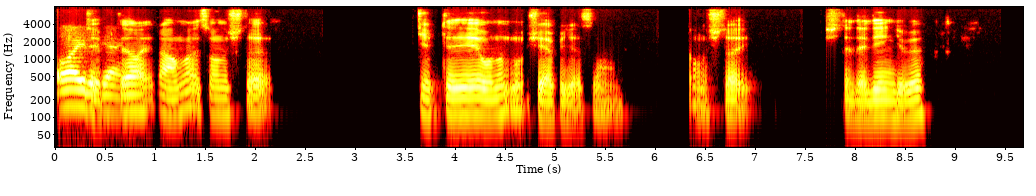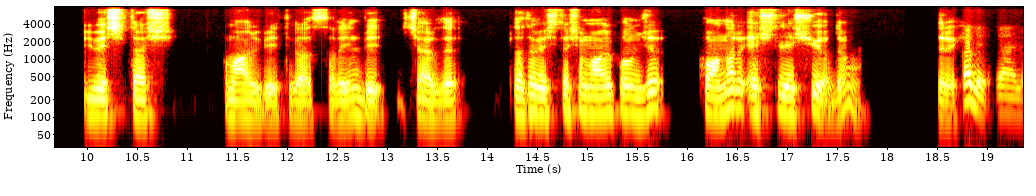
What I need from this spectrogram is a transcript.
O ayrı Cepte yani. ayrı ama sonuçta cepte onu mu şey yapacağız yani. Sonuçta işte dediğin gibi bir Beşiktaş mağlubiyeti Galatasaray'ın bir içeride zaten Beşiktaş'a mağlup olunca puanlar eşleşiyor değil mi? Direkt. Tabii yani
